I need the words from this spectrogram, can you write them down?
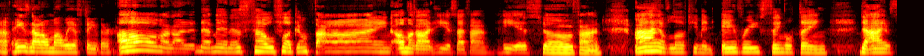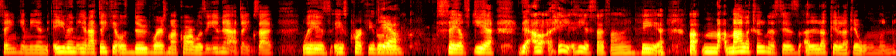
Uh, he's not on my list either. Oh my god, that man is so fucking fine. Oh my god, he is so fine. He is so fine. I have loved him in every single thing that I have seen him in. Even in, I think it was Dude, Where's My Car? Was he in that? I think so. With his his quirky little Yeah. self. Yeah, yeah. Oh, he he is so fine. He uh, uh, M- Mila Kunis is a lucky lucky woman.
